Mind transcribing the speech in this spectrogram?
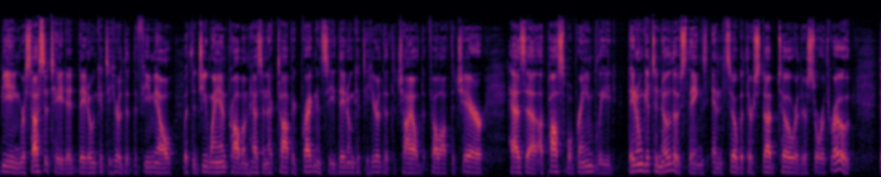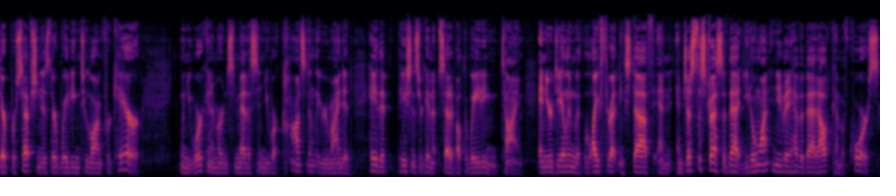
being resuscitated. They don't get to hear that the female with the GYN problem has an ectopic pregnancy. They don't get to hear that the child that fell off the chair has a, a possible brain bleed. They don't get to know those things. And so, with their stubbed toe or their sore throat, their perception is they're waiting too long for care when you work in emergency medicine, you are constantly reminded, hey, the patients are getting upset about the waiting time. And you're dealing with life threatening stuff. And, and just the stress of that, you don't want anybody to have a bad outcome, of course.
